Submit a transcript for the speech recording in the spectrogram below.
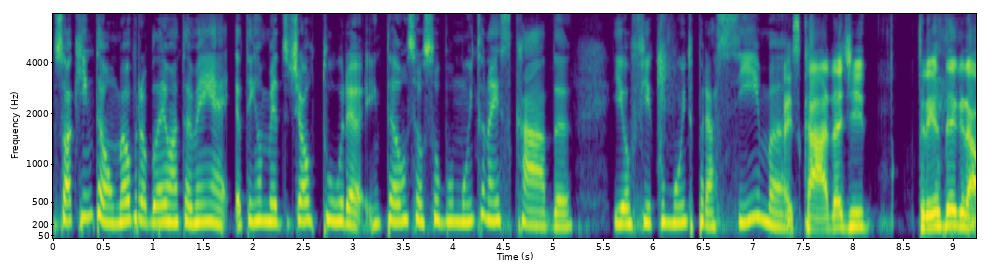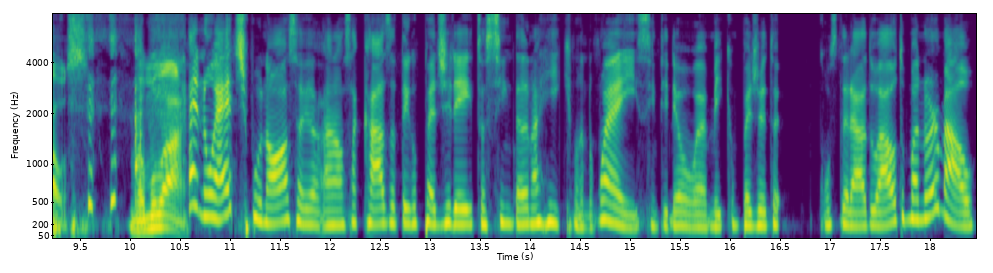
Só que então, o meu problema também é, eu tenho medo de altura. Então, se eu subo muito na escada e eu fico muito pra cima. A escada de 3 degraus. Vamos lá. É, não é tipo, nossa, a nossa casa tem o pé direito, assim, da Ana Hickman. Não é isso, entendeu? É meio que um pé direito considerado alto, mas normal.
